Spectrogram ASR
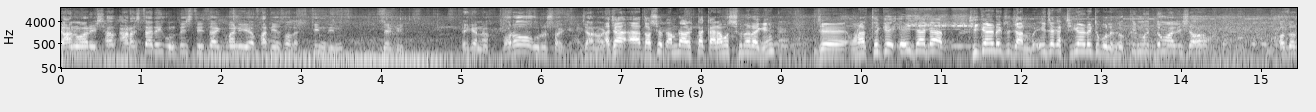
জানুয়ারি সাত আঠাশ তারিখ উনত্রিশ তিরিশ তারিখ মানে ইয়ে ফাটিয়ে চলে তিন দিন বেবি এখানে বড় উরুষ হয় জানুয়ারি আচ্ছা দর্শক আমরা আরেকটা কারামত শোনার আগে হ্যাঁ। যে ওনার থেকে এই জায়গার ঠিকানাটা একটু জানব। এই জায়গার ঠিকানাটা একটু বলে দক্ষিণ মধ্যম আলী সহ হজর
